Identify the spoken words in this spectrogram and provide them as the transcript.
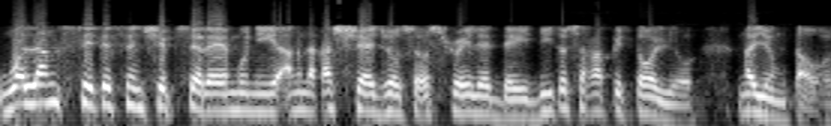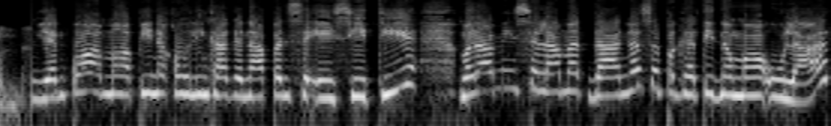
Walang citizenship ceremony ang nakaschedule sa Australia Day dito sa Kapitolyo ngayong taon. Yan po ang mga pinakahuling kaganapan sa ACT. Maraming salamat, Dana, sa paghatid ng mga ulat.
